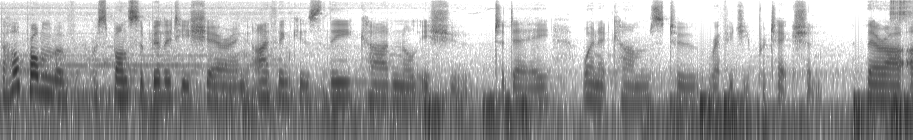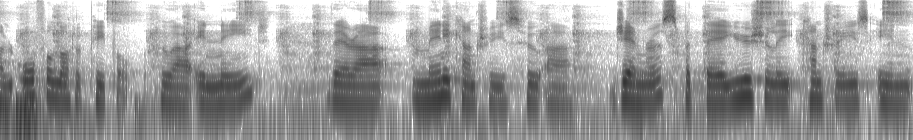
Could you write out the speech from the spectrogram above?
the whole problem of responsibility sharing, I think, is the cardinal issue today when it comes to refugee protection. There are an awful lot of people who are in need. There are many countries who are generous, but they're usually countries in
